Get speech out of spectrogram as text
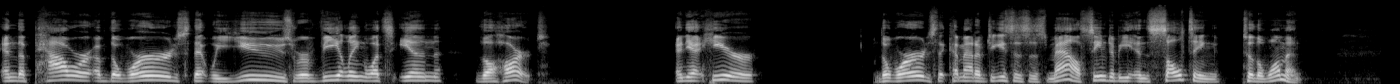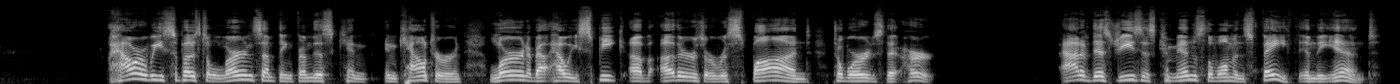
and the power of the words that we use revealing what's in the heart. And yet here, the words that come out of Jesus' mouth seem to be insulting to the woman. How are we supposed to learn something from this can encounter and learn about how we speak of others or respond to words that hurt? Out of this, Jesus commends the woman's faith in the end.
